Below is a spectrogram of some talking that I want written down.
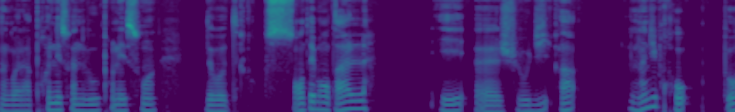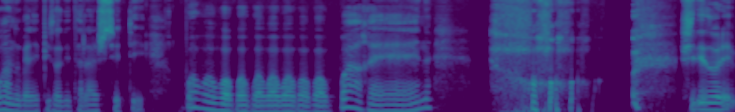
Donc voilà, prenez soin de vous, prenez soin de votre santé mentale. Et euh, je vous dis à lundi pro pour un nouvel épisode d'étalage. C'était Warren. Je suis désolé,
